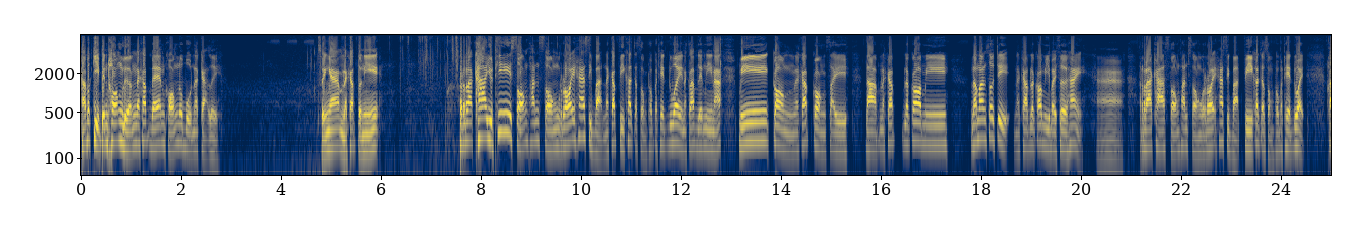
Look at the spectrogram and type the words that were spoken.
ฮาบากิเป็นทองเหลืองนะครับ แบรนด์ของโนบุนากะเลย สวยงามนะครับตัวนี้ ราคาอยู่ที่ 2,250 บาทนะครับฟรีค่าจะส่งทั่วประเทศด้วยนะครับ เล่มนี้นะ มีกล่องนะครับกล่องใส่ดาบนะครับ แล้วก็มี น้ำมันโซจินะครับแล้วก็มีใบเซอร์ให้อ่าราคา 2,250 บาท ฟรีก็จะส่งทั่วประเทศด้วย ใคร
